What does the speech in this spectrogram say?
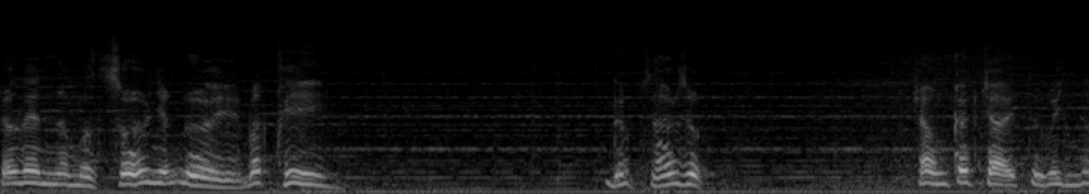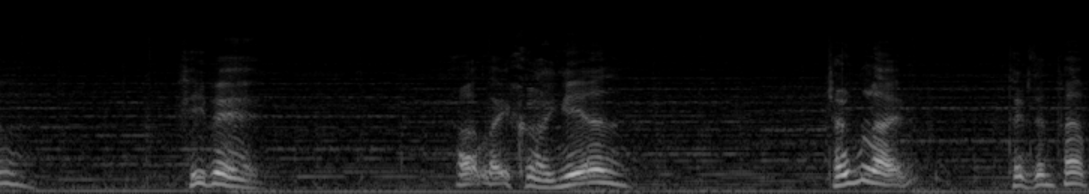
Cho nên là một số những người Bắc Phi được giáo dục trong các trại tù binh thôi khi về, họ lại khởi nghĩa, chống lại thực dân pháp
